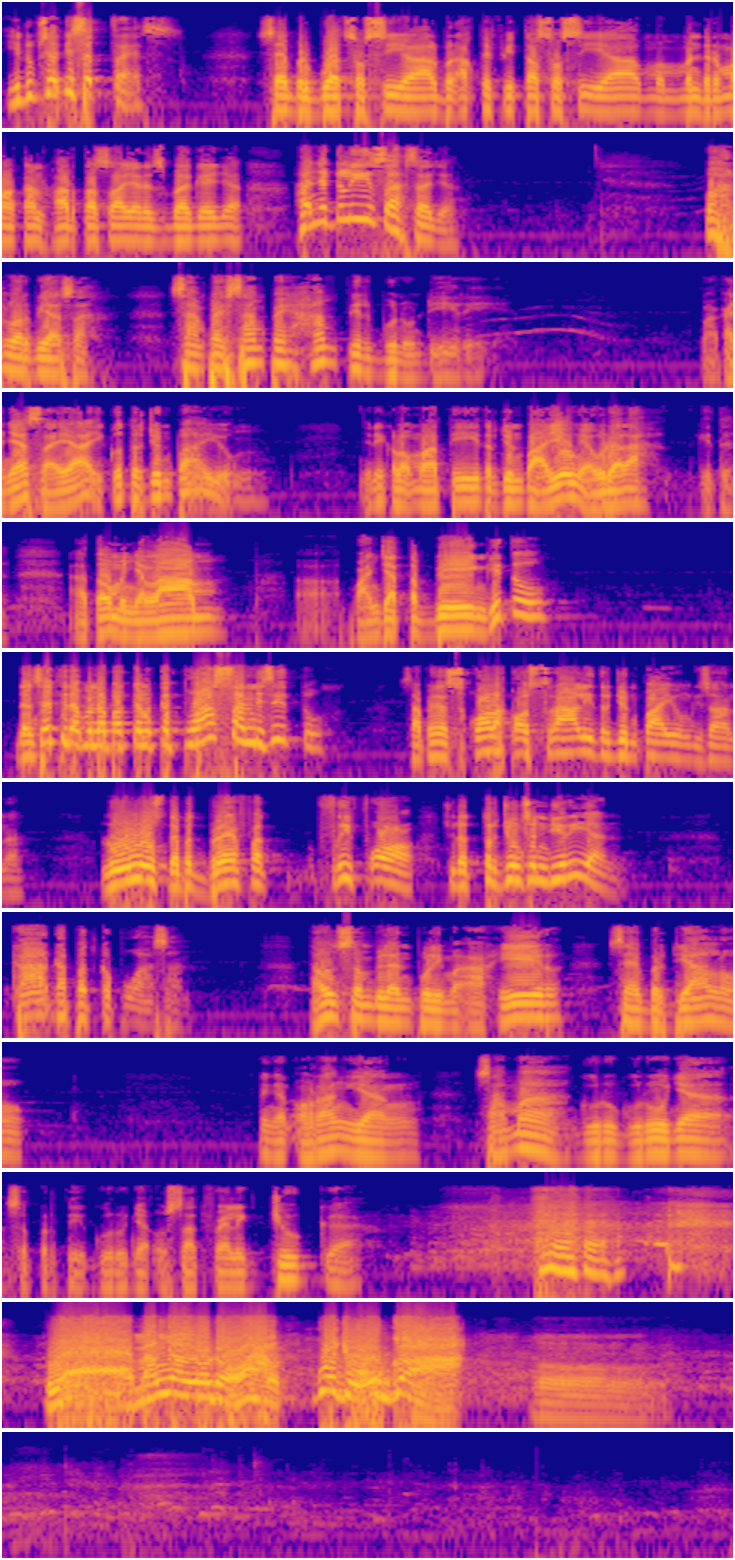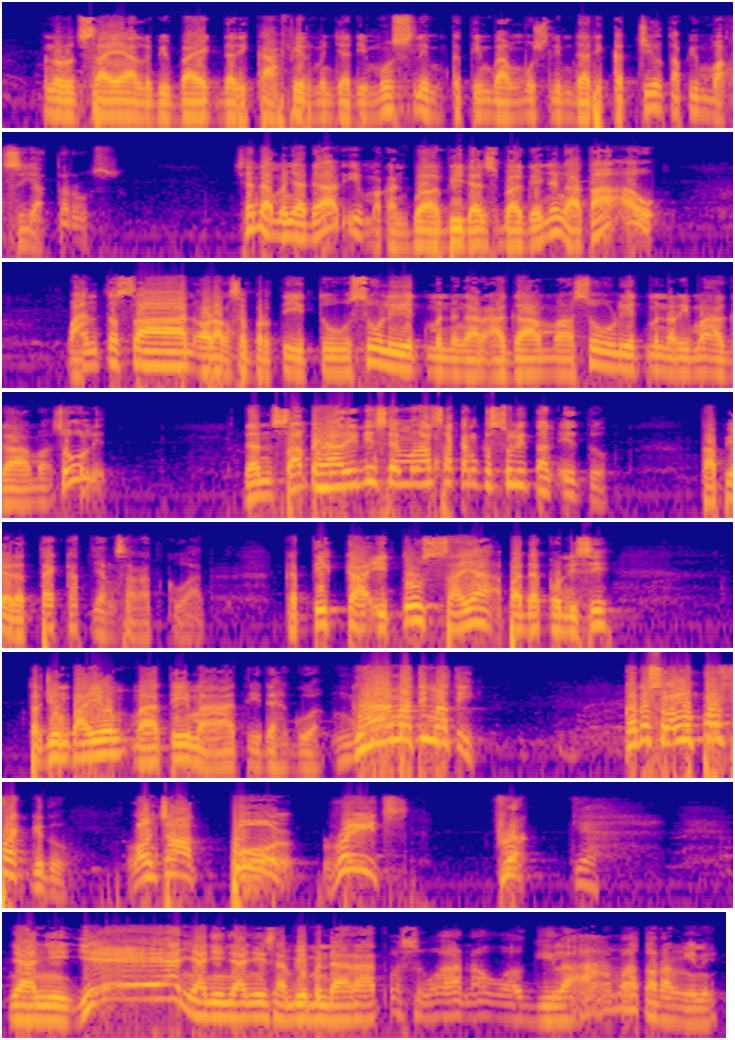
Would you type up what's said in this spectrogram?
Hidup saya di stres. Saya berbuat sosial, beraktivitas sosial, mendermakan harta saya dan sebagainya. Hanya gelisah saja. Wah luar biasa. Sampai-sampai hampir bunuh diri. Makanya saya ikut terjun payung. Jadi kalau mati terjun payung ya udahlah gitu. Atau menyelam, eh, panjat tebing gitu. Dan saya tidak mendapatkan kepuasan di situ. Sampai saya sekolah ke Australia terjun payung di sana. Lulus dapat brevet, free fall, sudah terjun sendirian. Gak dapat kepuasan. Tahun 95 akhir saya berdialog dengan orang yang sama guru-gurunya seperti gurunya Ustadz Felix juga Wah, emangnya lo doang? Gue juga. Hmm. Menurut saya lebih baik dari kafir menjadi muslim ketimbang muslim dari kecil tapi maksiat terus. Saya tidak menyadari makan babi dan sebagainya nggak tahu. Pantesan orang seperti itu sulit mendengar agama, sulit menerima agama, sulit. Dan sampai hari ini saya merasakan kesulitan itu. Tapi ada tekad yang sangat kuat. Ketika itu saya pada kondisi terjun payung, mati-mati dah gua. Enggak mati-mati. Karena selalu perfect gitu. Loncat, pull, reach, frek, ya. Yeah. Nyanyi, yeah, nyanyi-nyanyi sambil mendarat. Wah, subhanallah, gila amat orang ini.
